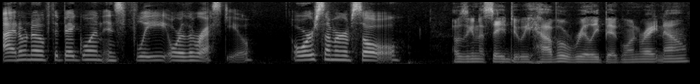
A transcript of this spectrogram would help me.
I don't know if the big one is Flee or The Rescue or Summer of Soul. I was going to say, do we have a really big one right now?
